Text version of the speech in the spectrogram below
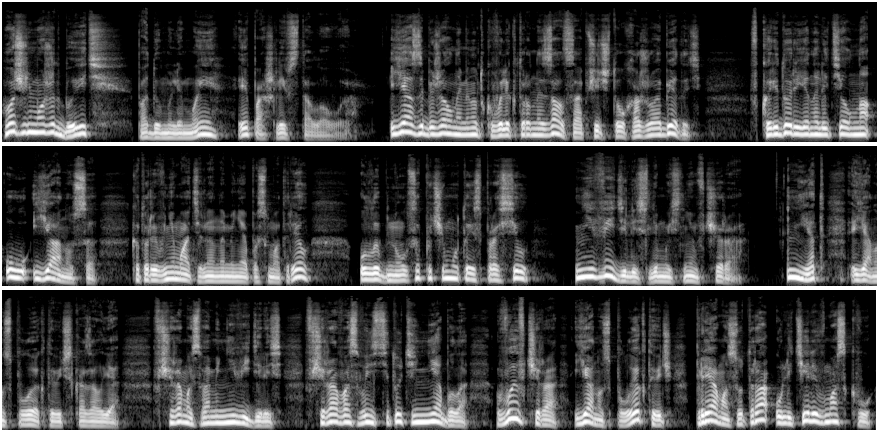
Очень может быть, подумали мы и пошли в столовую. Я забежал на минутку в электронный зал сообщить, что ухожу обедать. В коридоре я налетел на У Януса, который внимательно на меня посмотрел, улыбнулся почему-то и спросил – не виделись ли мы с ним вчера?» «Нет, Янус Полуэктович», — сказал я. «Вчера мы с вами не виделись. Вчера вас в институте не было. Вы вчера, Янус Полуэктович, прямо с утра улетели в Москву».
